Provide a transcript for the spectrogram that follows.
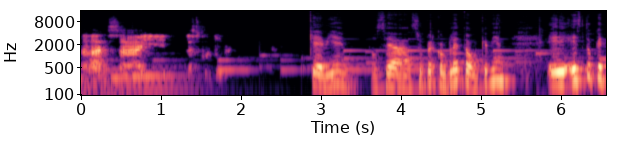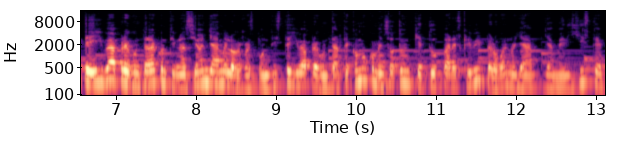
la danza y la escultura. Qué bien, o sea, súper completo, qué bien. Eh, esto que te iba a preguntar a continuación, ya me lo respondiste, iba a preguntarte cómo comenzó tu inquietud para escribir, pero bueno, ya, ya me dijiste.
